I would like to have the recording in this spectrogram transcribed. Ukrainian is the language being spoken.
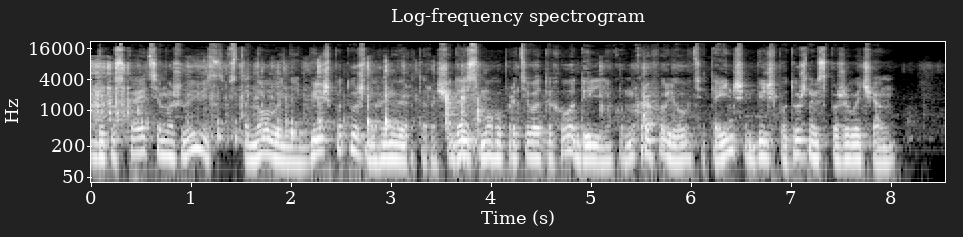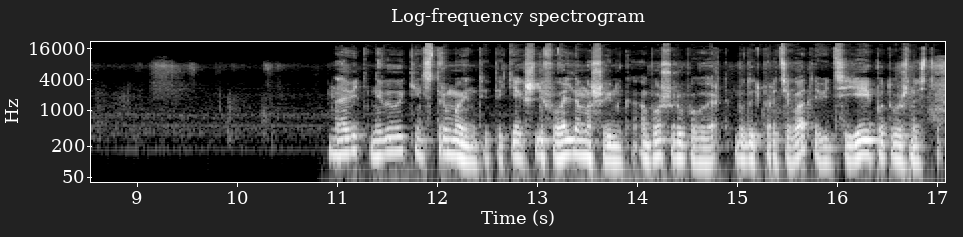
Допускається можливість встановлення більш потужного інвертора, що дасть змогу працювати холодильнику, мікрофольовці та іншим більш потужним споживачам. Навіть невеликі інструменти, такі як шліфувальна машинка або шуруповерт, будуть працювати від цієї потужності.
